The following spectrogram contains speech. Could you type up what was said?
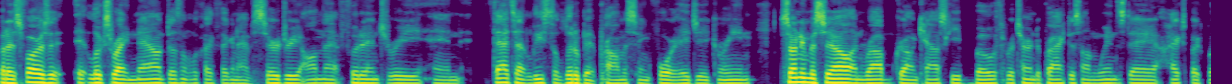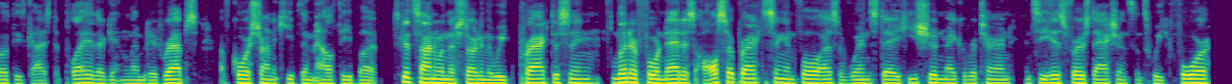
but as far as it, it looks right now, it doesn't look like they're going to have surgery on that foot injury and that's at least a little bit promising for AJ Green. Sony Michel and Rob Gronkowski both returned to practice on Wednesday. I expect both these guys to play. They're getting limited reps, of course, trying to keep them healthy, but it's a good sign when they're starting the week practicing. Leonard Fournette is also practicing in full as of Wednesday. He should make a return and see his first action since week four.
